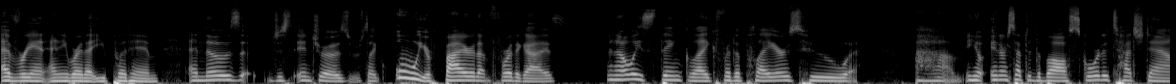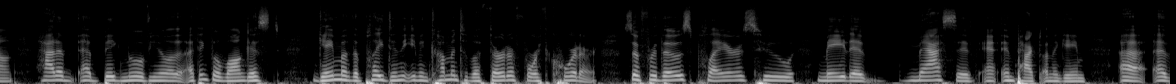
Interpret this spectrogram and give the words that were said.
every and anywhere that you put him. And those just intros, it's like, oh, you're fired up for the guys. And I always think like for the players who um, you know, intercepted the ball, scored a touchdown, had a, a, big move. You know, I think the longest game of the play didn't even come until the third or fourth quarter. So for those players who made a massive a- impact on the game, uh, a,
